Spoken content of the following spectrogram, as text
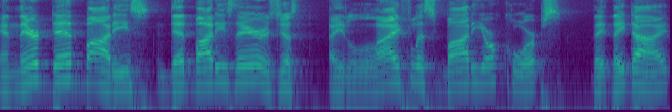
And their dead bodies, dead bodies there is just a lifeless body or corpse. They, they died.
